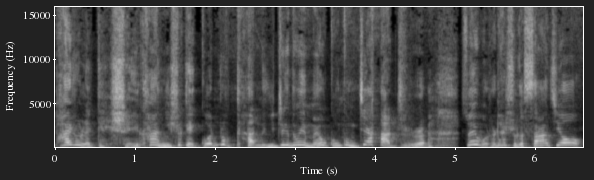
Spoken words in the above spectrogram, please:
拍出来给谁看？你是给观众看的，你这个东西没有公共价值。所以我说它是个撒娇。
